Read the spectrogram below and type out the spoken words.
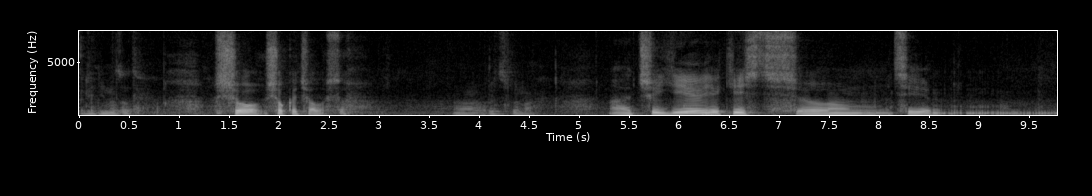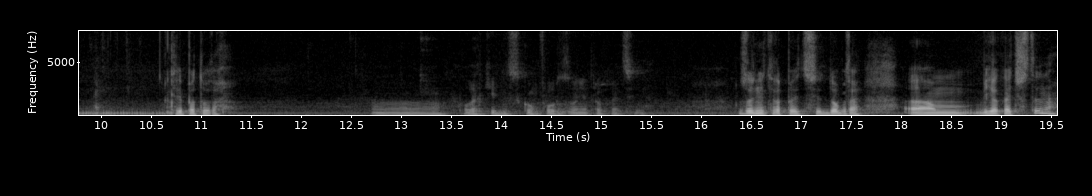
Три дні назад. що, що качалося? Грудь спина. Чи є якісь ем, ці кріпатури? А, легкий дискомфорт в зоні трапеції. В зоні трапеції, добре. Ем, яка частина?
